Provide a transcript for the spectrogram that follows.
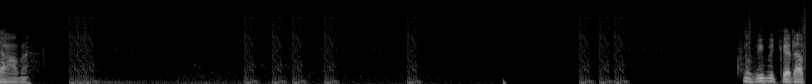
ยาวไหมหนูวิ่งไปเกิดรับ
